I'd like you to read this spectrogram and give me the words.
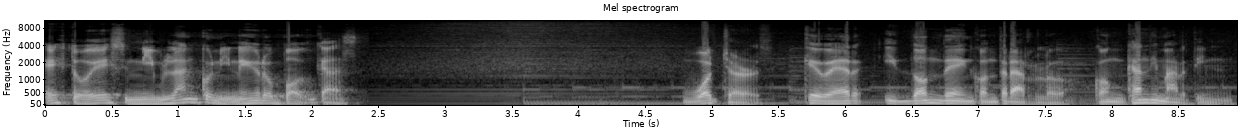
Esto es Ni Blanco ni Negro Podcast. Watchers, qué ver y dónde encontrarlo, con Candy Martin.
